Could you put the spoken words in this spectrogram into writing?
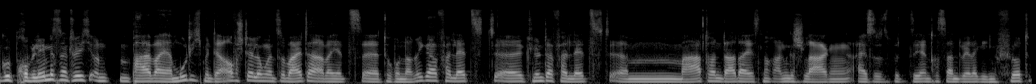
gut, Problem ist natürlich, und ein paar war ja mutig mit der Aufstellung und so weiter, aber jetzt äh, Torunariga verletzt, äh, Klünter verletzt, ähm, Marton Dada ist noch angeschlagen. Also es wird sehr interessant, wer dagegen Fürth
